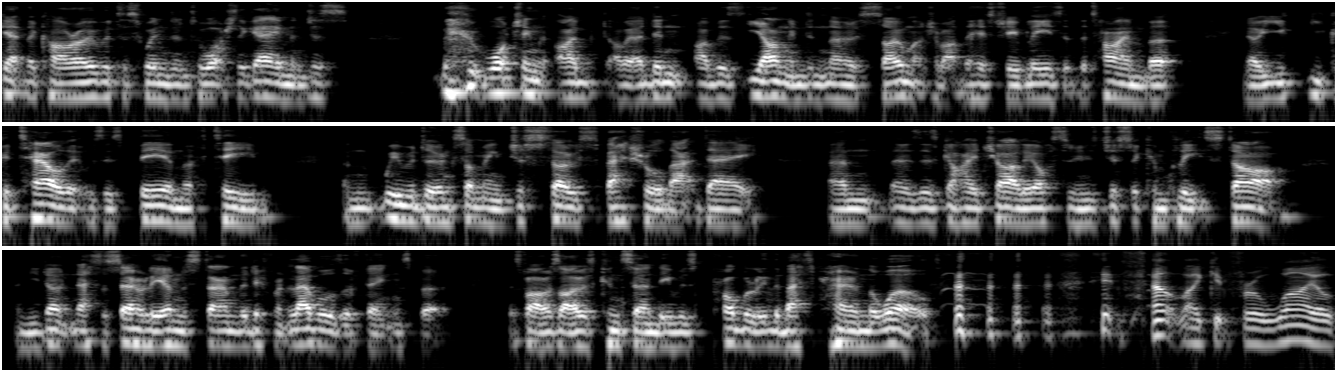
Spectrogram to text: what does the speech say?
get the car over to Swindon to watch the game and just watching. I, I, mean, I didn't. I was young and didn't know so much about the history of Leeds at the time, but you know you you could tell it was this behemoth team, and we were doing something just so special that day and there's this guy Charlie Austin who's just a complete star, and you don't necessarily understand the different levels of things, but as far as I was concerned, he was probably the best player in the world. it felt like it for a while.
